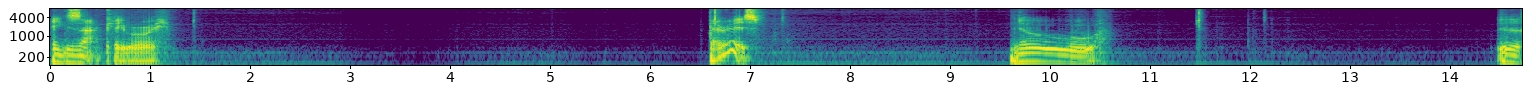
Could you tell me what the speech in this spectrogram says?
Exactly, Rory. There is. No. Ugh.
